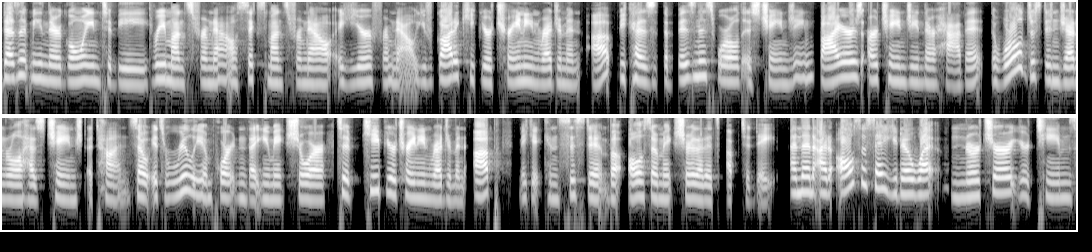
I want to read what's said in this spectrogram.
doesn't mean they're going to be three months from now, six months from now, a year from now. You've got to keep your training regimen up because the business world is changing. Buyers are changing their habit. The world, just in general, has changed a ton. So it's really important that you make sure to keep your training regimen up, make it consistent, but also make sure that it's up to date. And then I'd also say, you know what? Nurture your team's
